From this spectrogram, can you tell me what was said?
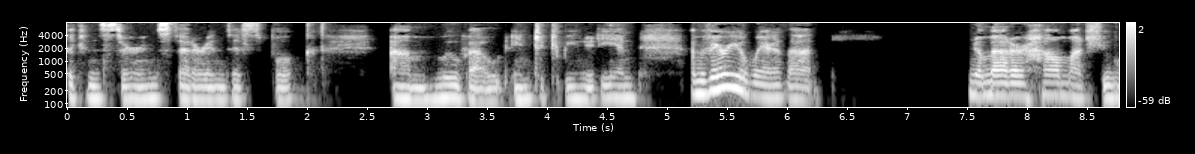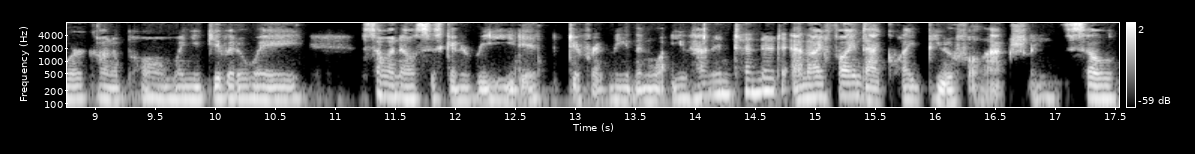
the concerns that are in this book um, move out into community. And I'm very aware that no matter how much you work on a poem, when you give it away, someone else is going to read it differently than what you had intended. And I find that quite beautiful, actually. So,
